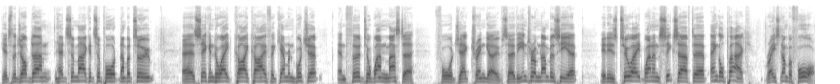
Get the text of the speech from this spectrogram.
Gets the job done. Had some market support. Number two, uh, second to eight, Kai Kai for Cameron Butcher. And third to one, Muster for Jack Trengove. So the interim numbers here, it is 2, 8, 1 and 6 after Angle Park, race number 4.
